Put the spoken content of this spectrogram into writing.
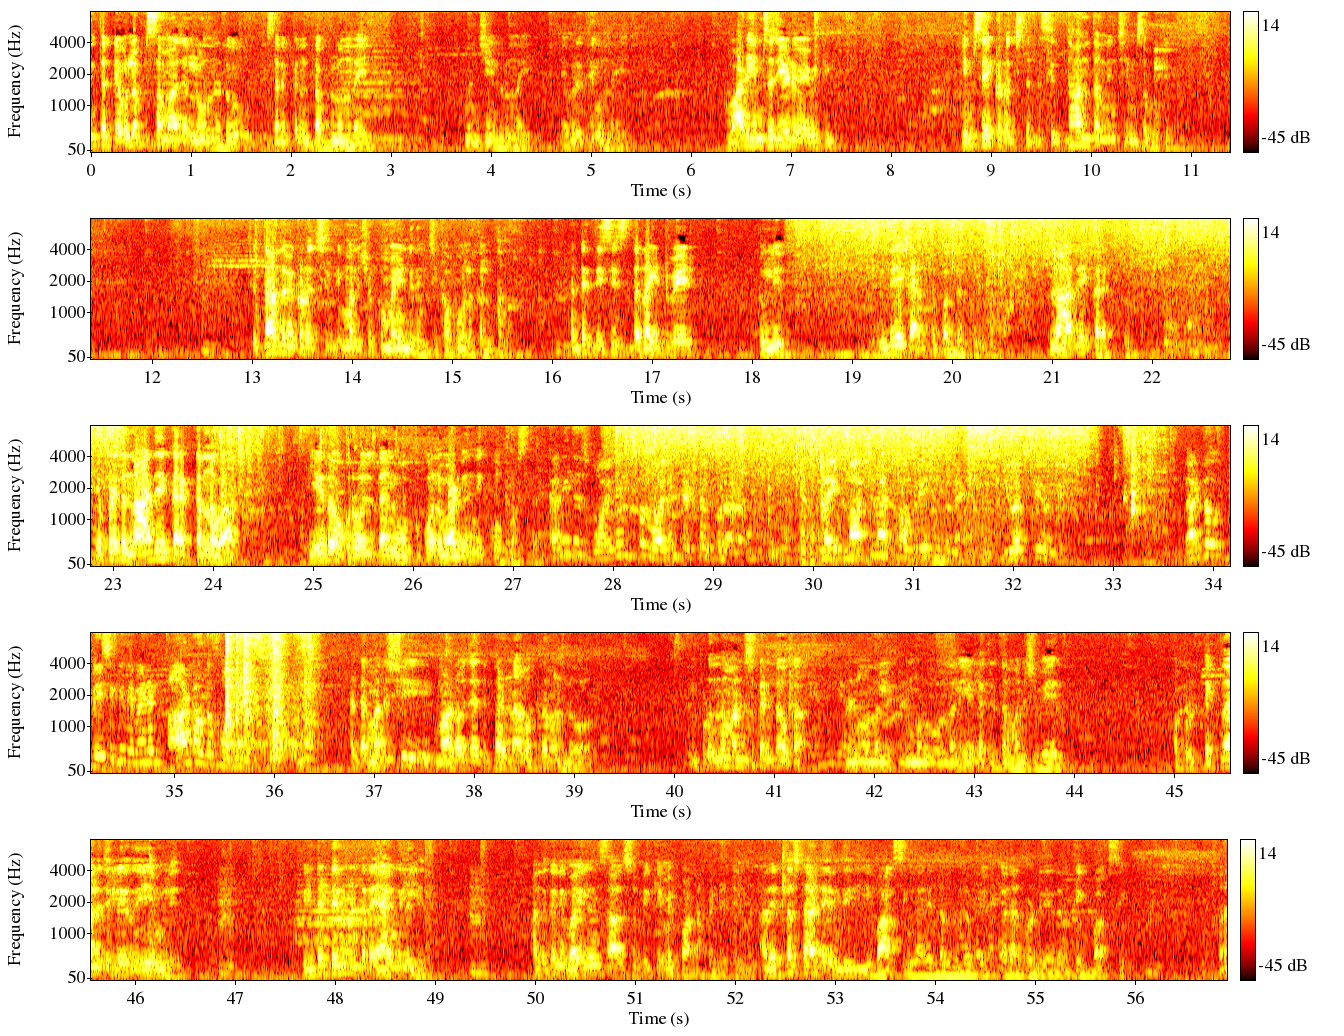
ఇంత డెవలప్డ్ సమాజంలో ఉన్నాడు సరిపోయిన డబ్బులు ఉన్నాయి. మంచి ఇండ్లు ఉన్నాయి. ఎవ్రీథింగ్ ఉన్నాయి. వాడు హింస చేయడం ఏమిటి? హింస ఎక్కడ వచ్చిందంటే సిద్ధాంతం నుంచి హింస పుట్టింది సిద్ధాంతం ఎక్కడ వచ్చింది? మనిషి యొక్క మైండ్ నుంచి కపోల కల్పన. అంటే this is the right way to live ఇదే కరెక్ట్ పద్ధతి. నాదే కరెక్ట్ ఎప్పుడైతే నాదే కరెక్ట్ అన్నావా ఏదో ఒక రోజు దాన్ని ఒప్పుకొని వాడి మీద నీకు కోపం వస్తుంది. కానీ లైక్ మార్షల్ ఆర్ట్స్ కాంపిటీషన్స్ ఉన్నాయి. ఉంది. దాంట్లో basically they made art out of violence అంటే మనిషి మానవజాతి పరిణామ క్రమంలో ఇప్పుడున్న మనిషి కంటే ఒక రెండు వందల రెండు మూడు వందల ఏళ్ళ క్రితం మనిషి వేరు. అప్పుడు టెక్నాలజీ లేదు ఏం లేదు. ఎంటర్టైన్మెంట్ అనే యాంగిల్ లేదు. అందుకని violence also became a part of entertainment అది ఎట్లా స్టార్ట్ అయింది? ఈ బాక్సింగ్ కానీ డబ్ల్యూడబ్ల్యూఎఫ్ కానీ అటువంటిది ఏదైనా కిక్ బాక్సింగ్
